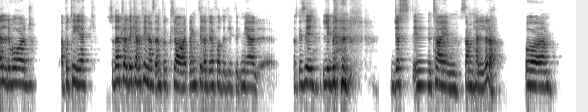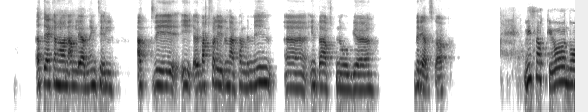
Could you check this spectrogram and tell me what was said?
äldrevård, apotek. Så där tror jag det kan finnas en förklaring till att vi har fått ett lite mer, vad ska jag säga, liber, just in time-samhälle. Då. Och att det kan ha en anledning till att vi, i, i vart fall i den här pandemin, eh, inte haft nog eh, beredskap. Vi snakker jo nå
